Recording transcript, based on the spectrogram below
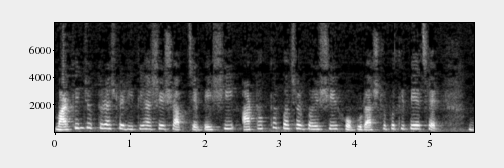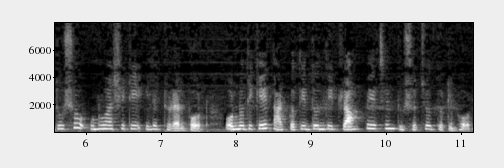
মার্কিন যুক্তরাষ্ট্রের ইতিহাসে সবচেয়ে বেশি আটাত্তর বছর বয়সী হবু রাষ্ট্রপতি পেয়েছেন দুশো উনআশিটি ইলেকটোরাল ভোট। অন্যদিকে তাঁর প্রতিদ্বন্দ্বী ট্রাম্প পেয়েছেন দুশো চোদ্দটি ভোট।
